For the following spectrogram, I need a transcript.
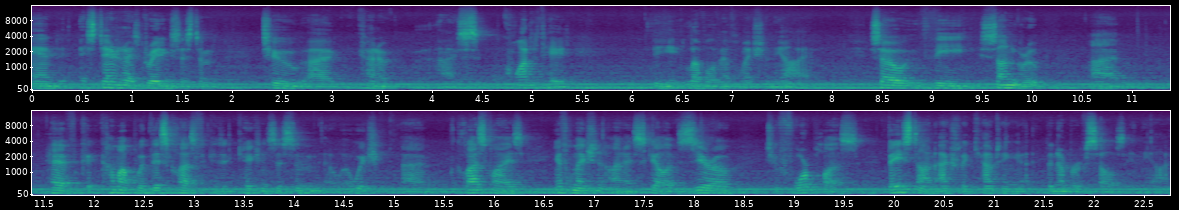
and a standardized grading system to uh, kind of uh, quantitate the level of inflammation in the eye. So the Sun Group uh, have come up with this classification system uh, which uh, classifies inflammation on a scale of 0 to 4 plus based on actually counting the number of cells in the eye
